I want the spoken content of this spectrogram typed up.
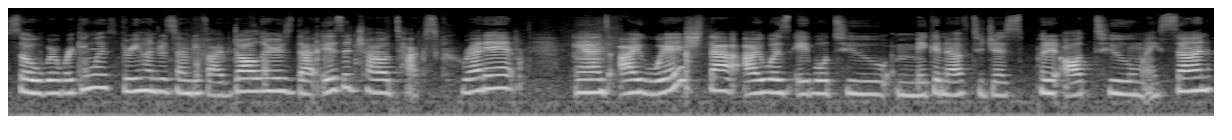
So we're working with $375. That is a child tax credit and I wish that I was able to make enough to just put it all to my son.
